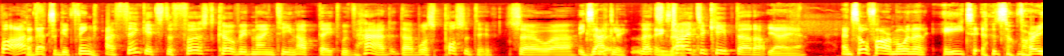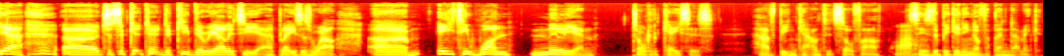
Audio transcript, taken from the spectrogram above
But- but that's a good thing. I think it's the first COVID 19 update we've had that was positive. So, uh, Exactly. le- let's Exactly. try to keep that up. Yeah, yeah. And so far, more than eight. So far, yeah. Uh, just to, to, to keep the reality at place as well. Um, 81 million total cases have been counted so far Wow. since the beginning of the pandemic.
